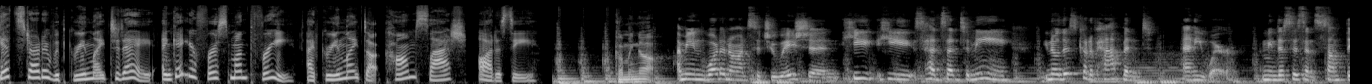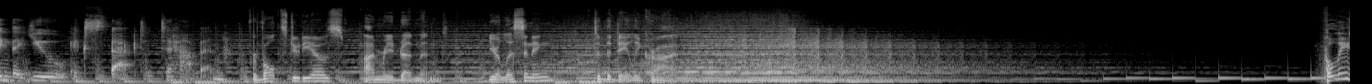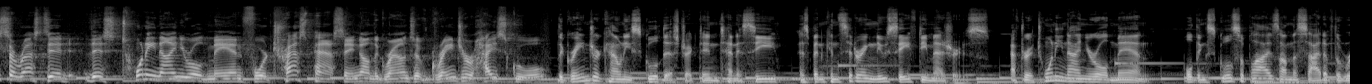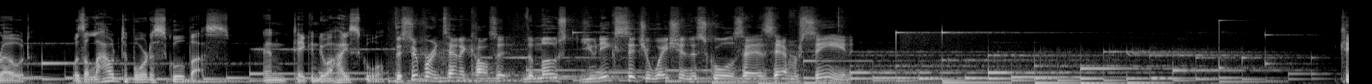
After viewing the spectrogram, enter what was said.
Get started with Greenlight today and get your first month free at greenlight.com slash odyssey. Coming up. I mean, what an odd situation. He he had said to me, you know, this could have happened anywhere. I mean, this isn't something that you expect to happen. For Vault Studios, I'm Reed Redmond. You're listening to The Daily Crime. Police arrested this 29 year old man for trespassing on the grounds of Grainger High School. The Grainger County School District in Tennessee has been considering new safety measures after a 29 year old man holding school supplies on the side of the road was allowed to board a school bus and taken to a high school. The superintendent calls it the most unique situation the school has ever seen.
